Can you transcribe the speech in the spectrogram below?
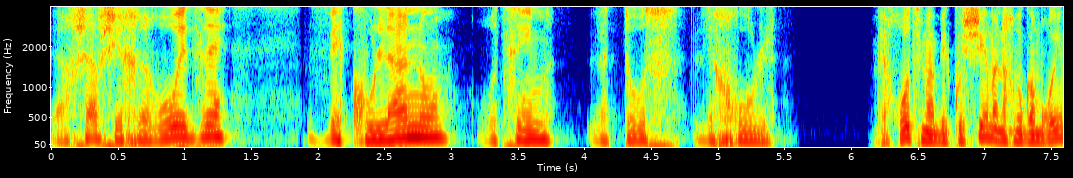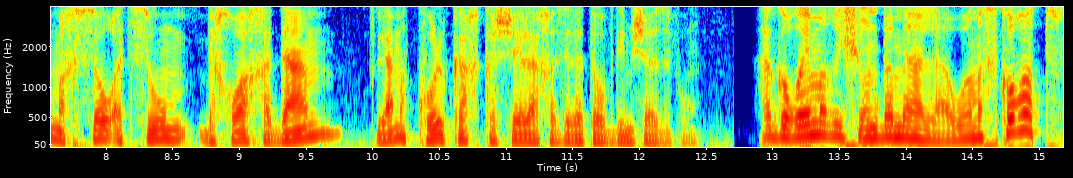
ועכשיו שחררו את זה, וכולנו רוצים לטוס לחו"ל. וחוץ מהביקושים, אנחנו גם רואים מחסור עצום בכוח אדם. למה כל כך קשה להחזיר את העובדים שעזבו? הגורם הראשון במעלה הוא המשכורות.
